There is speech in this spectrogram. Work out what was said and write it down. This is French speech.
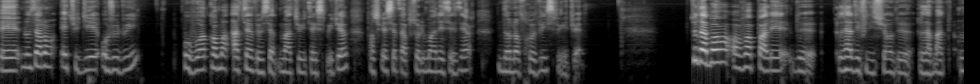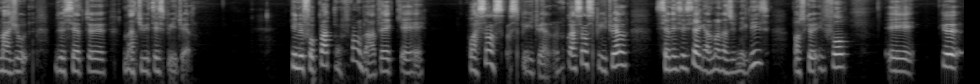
Et nous allons étudier aujourd'hui pour voir comment atteindre cette maturité spirituelle parce que c'est absolument nécessaire dans notre vie spirituelle. Tout d'abord, on va parler de la définition de, la de cette euh, maturité spirituelle. Il ne faut pas confondre avec euh, croissance spirituelle. Une croissance spirituelle, c'est nécessaire également dans une église parce qu'il faut et, que,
